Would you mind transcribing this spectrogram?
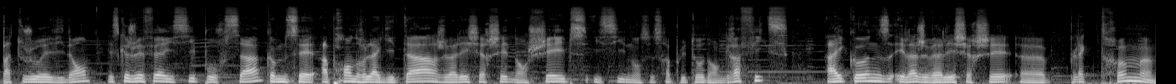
pas toujours évident. Et ce que je vais faire ici pour ça, comme c'est apprendre la guitare, je vais aller chercher dans Shapes, ici non ce sera plutôt dans Graphics, Icons, et là je vais aller chercher euh, Plectrum,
